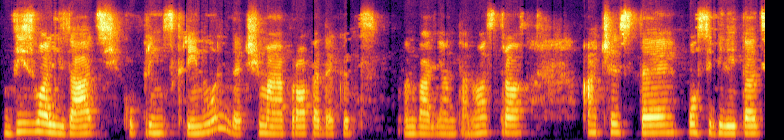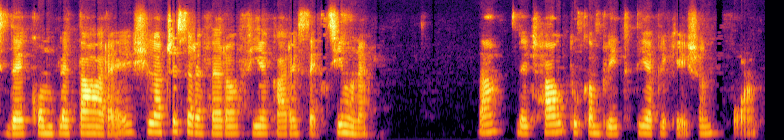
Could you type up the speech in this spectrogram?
vizualizați cu print screen-ul, deci și mai aproape decât în varianta noastră, aceste posibilități de completare și la ce se referă fiecare secțiune. Da? Deci, how to complete the application form.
